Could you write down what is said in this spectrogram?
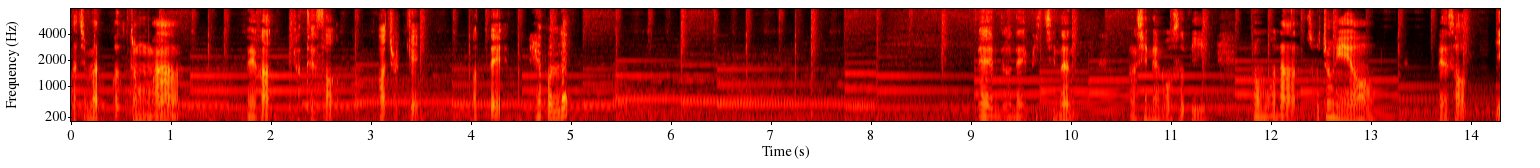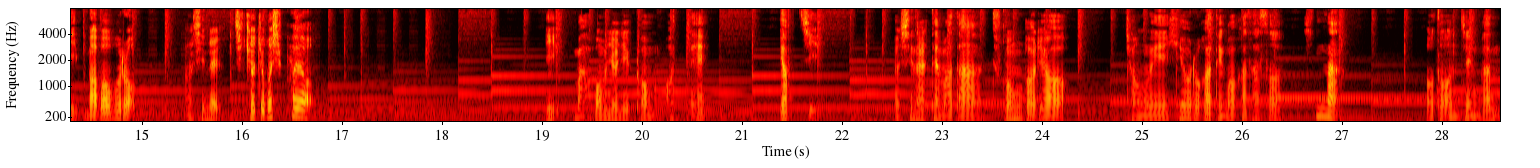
하지만 걱정 마. 내가 곁에서 도와줄게. 어때? 해볼래? 내 눈에 비치는 당신의 모습이 너무나 소중해요. 그래서 이 마법으로 당신을 지켜주고 싶어요. 이 마법 유니폼 어때? 귀엽지? 변신할 때마다 두근거려 정의의 히어로가 된 것 같아서 신나. 너도 언젠간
